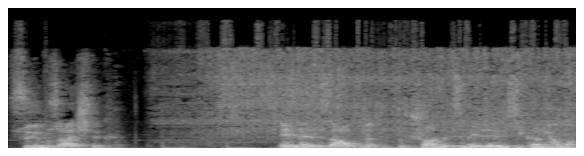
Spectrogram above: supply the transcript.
Suyumuzu açtık. Ellerimizi altına tuttuk. Şu anda bizim ellerimiz yıkanıyor mu?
